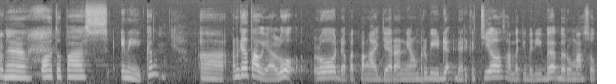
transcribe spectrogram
Nah, waktu pas ini kan eh, kan kita tahu ya, lu lu dapat pengajaran yang berbeda dari kecil sampai tiba-tiba baru masuk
